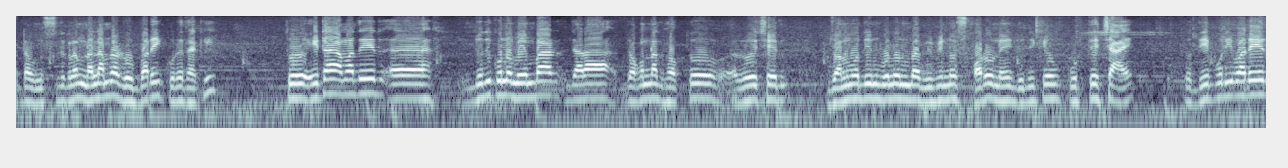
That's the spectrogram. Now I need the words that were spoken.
ওটা অনুষ্ঠিত করলাম। নাহলে আমরা রোববারেই করে থাকি। তো এটা আমাদের যদি কোনো মেম্বার যারা জগন্নাথ ভক্ত রয়েছেন, জন্মদিন বলুন বা বিভিন্ন স্মরণে যদি কেউ করতে চায়, তো দে পরিবারের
